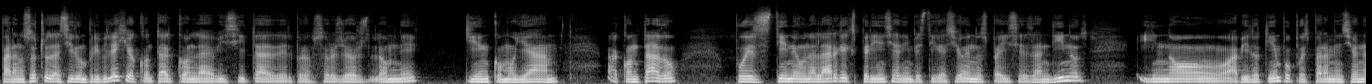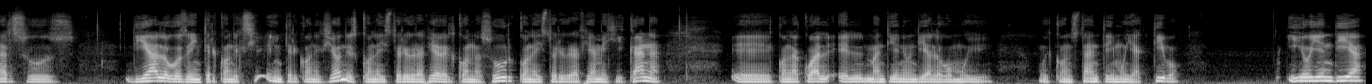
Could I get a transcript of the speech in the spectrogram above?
para nosotros ha sido un privilegio contar con la visita del profesor George Lomne, quien, como ya ha contado, pues tiene una larga experiencia de investigación en los países andinos y no ha habido tiempo pues para mencionar sus diálogos de interconexiones con la historiografía del Cono Sur, con la historiografía mexicana, eh, con la cual él mantiene un diálogo muy, muy constante y muy activo. Y hoy en día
